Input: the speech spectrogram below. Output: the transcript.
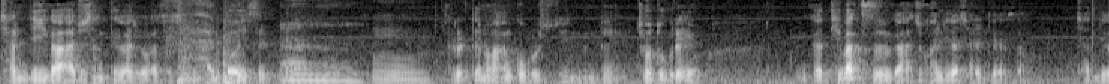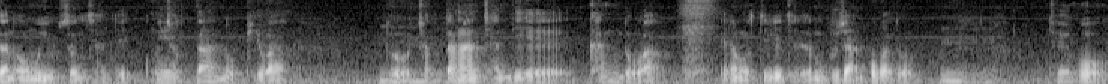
잔디가 아주 상태가 좋아서 잘 떠 있을 때. 아, 음, 그럴 때는 안 꼽을 수도 있는데 저도 그래요. 그러니까 티박스가 아주 관리가 잘 되어서 잔디가 너무 육성이 잘 돼 있고 예. 적당한 높이와 또 적당한 잔디의 강도와 이런 것들이 있으면 굳이 안 꼽아도 되고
